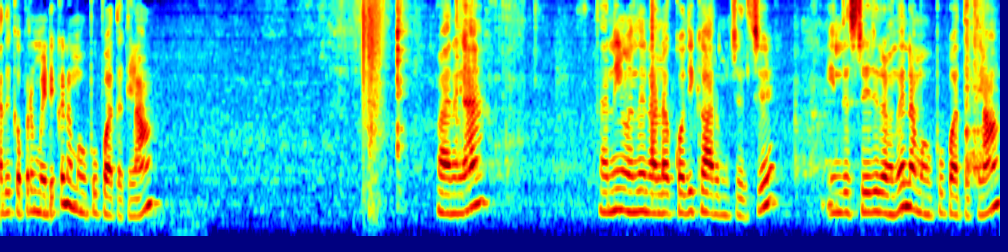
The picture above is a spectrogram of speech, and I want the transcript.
அதுக்கப்புறமேட்டுக்கு நம்ம உப்பு பார்த்துக்கலாம். பாருங்கள் தண்ணி வந்து நல்லா கொதிக்க ஆரம்பிச்சிருச்சு. இந்த ஸ்டேஜில் வந்து நம்ம உப்பு பார்த்துக்கலாம்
